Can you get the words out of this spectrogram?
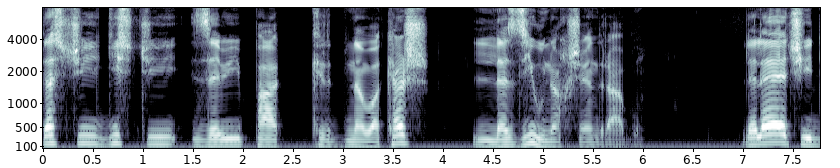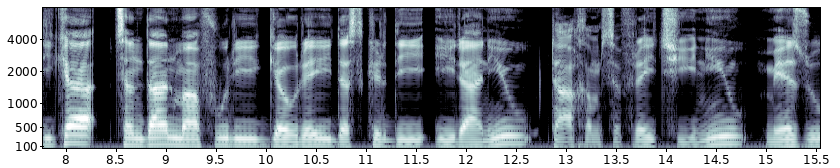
دەسکی گیسکی زەوی پاک کردنەوەکەش لە زیو نەخشێندرابوو. لە لایەکی دیکە چەندان مافوری گەورەی دەستکردی ئیرانی و تاخم سفرەی چینی و مێز و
